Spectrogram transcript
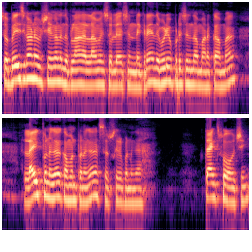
ஸோ பேசிக்கான விஷயங்கள் இந்த பிளான் எல்லாமே சொல்லியாச்சுன்னு நினைக்கிறேன். இந்த வீடியோ பிடிச்சிருந்தா மறக்காமல் லைக் பண்ணுங்கள் கமெண்ட் பண்ணுங்கள் சப்ஸ்கிரைப் பண்ணுங்கள் தேங்க்ஸ் ஃபார் வாட்சிங்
